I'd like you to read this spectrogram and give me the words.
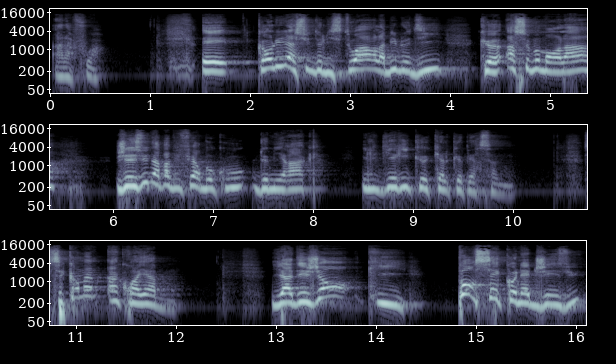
à la foi. Et quand on lit la suite de l'histoire, la Bible dit qu'à ce moment-là, Jésus n'a pas pu faire beaucoup de miracles. Il guérit que quelques personnes. C'est quand même incroyable. Il y a des gens qui pensaient connaître Jésus,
